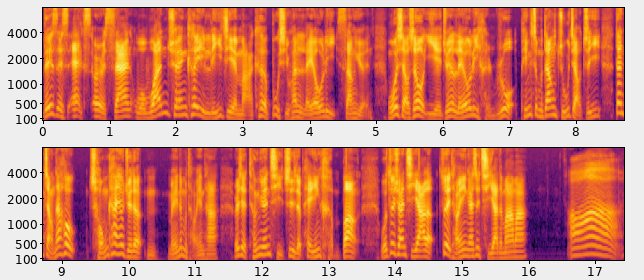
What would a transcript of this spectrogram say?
This is X 二三，我完全可以理解马克不喜欢雷欧利桑原。我小时候也觉得雷欧利很弱，凭什么当主角之一？但长大后重看又觉得，嗯，没那么讨厌他。而且藤原启志的配音很棒，我最喜欢奇亚了，最讨厌应该是奇亚的妈妈。哦，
